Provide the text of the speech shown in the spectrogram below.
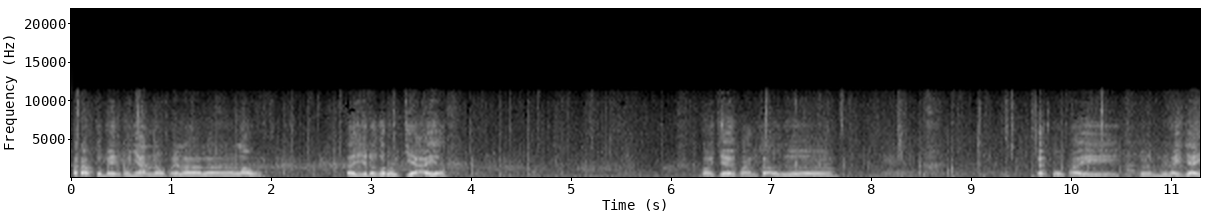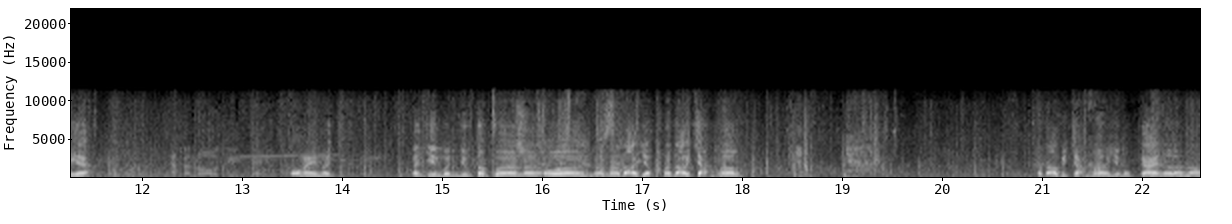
uh, đọc comment có nhanh không hay là, là lâu tại vì nó có độ chảy á. Có chảy khoảng cỡ ờ, chắc cũng phải mười, mười mấy giây á. Con này nó nó chim bên youtube á, nó nó nó đỡ giật nó đỡ chậm hơn. Nó đỡ bị chậm hơn với một cái nữa là nó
